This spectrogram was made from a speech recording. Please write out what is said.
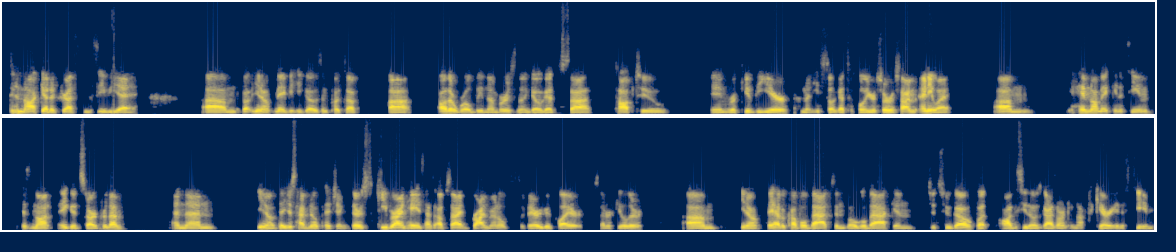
did not get addressed in the CBA. Um, but you know, maybe he goes and puts up uh, otherworldly numbers and then go gets uh, top two in rookie of the year, and then he still gets a full year service time. Anyway, um, him not making the team is not a good start for them. And then, you know, they just have no pitching. There's Ke'Bryan Hayes has upside. Bryan Reynolds is a very good player, center fielder. Um, you know, they have a couple bats and Vogelbach and Tsutsugo, but obviously those guys aren't enough to carry this team.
